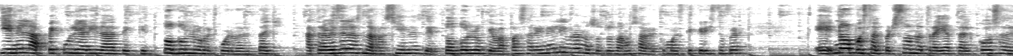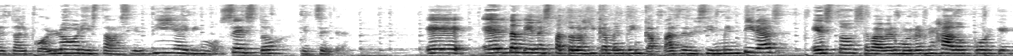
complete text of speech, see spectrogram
tiene la peculiaridad de que todo lo recuerda a detalle. A través de las narraciones de todo lo que va a pasar en el libro, nosotros vamos a ver cómo es que Christopher, eh, no, pues tal persona traía tal cosa de tal color y estaba así el día y vimos esto, etc. Eh, él también es patológicamente incapaz de decir mentiras. Esto se va a ver muy reflejado porque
